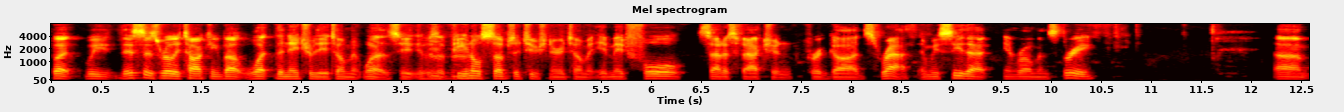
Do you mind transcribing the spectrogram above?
but we this is really talking about what the nature of the atonement was. It, it was mm-hmm. a penal substitutionary atonement. It made full satisfaction for god's wrath. And we see that in romans 3 um,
